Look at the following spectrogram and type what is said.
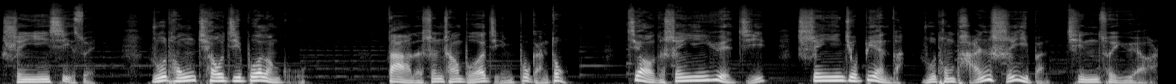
声音细碎，如同敲击拨浪鼓。大的伸长脖颈，不敢动。叫的声音越急，声音就变得如同磐石一般清脆悦耳。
